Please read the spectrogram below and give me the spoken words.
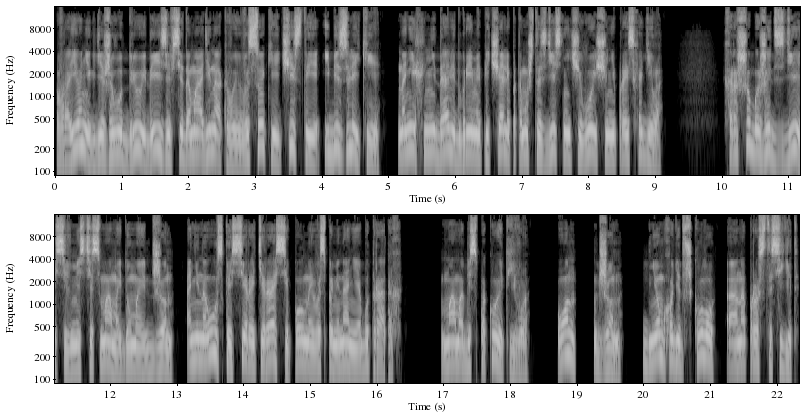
В районе, где живут Дрю и Дейзи, все дома одинаковые, высокие, чистые и безликие. На них не давит бремя печали, потому что здесь ничего еще не происходило. Хорошо бы жить здесь вместе с мамой, думает Джон, а не на узкой серой террасе, полной воспоминаний об утратах. Мама беспокоит его. Он, Джон, днем ходит в школу, а она просто сидит.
